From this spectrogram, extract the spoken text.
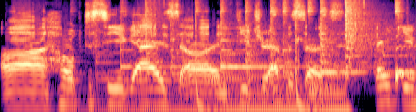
uh, hope to see you guys uh, in future episodes. Thank you.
